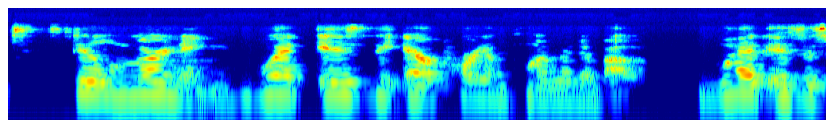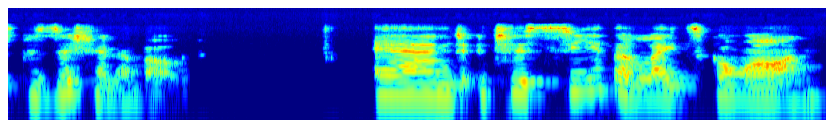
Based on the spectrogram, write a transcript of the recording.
still learning what is the airport employment about? What is this position about? And to see the lights go on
